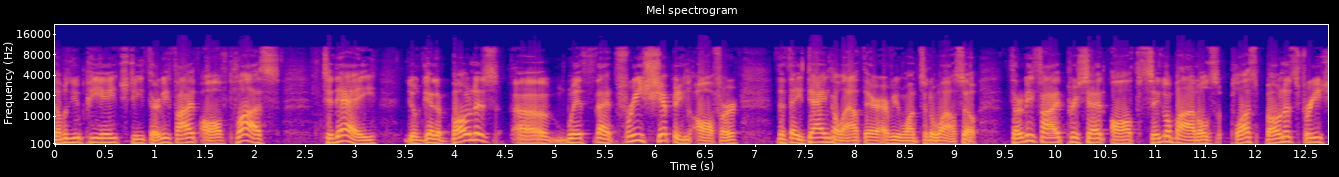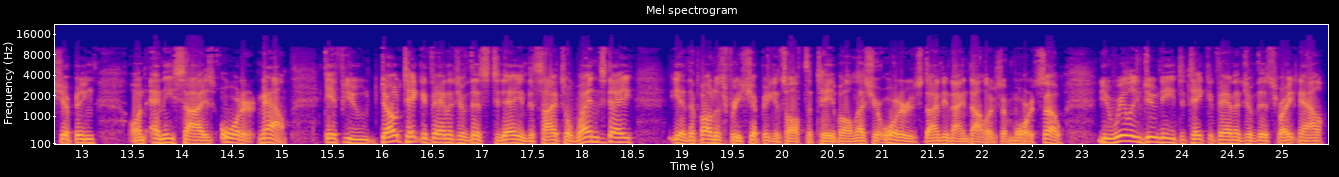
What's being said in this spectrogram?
WPHT35 off. Plus, today, you'll get a bonus uh, with that free shipping offer that they dangle out there every once in a while. So 35% off single bottles plus bonus free shipping on any size order. Now, if you don't take advantage of this today and decide till Wednesday, yeah, the bonus free shipping is off the table unless your order is $99 or more. So you really do need to take advantage of this right now.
